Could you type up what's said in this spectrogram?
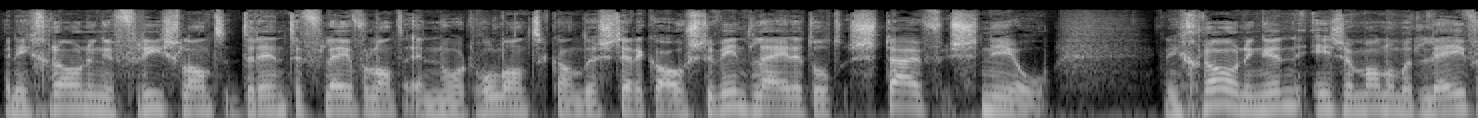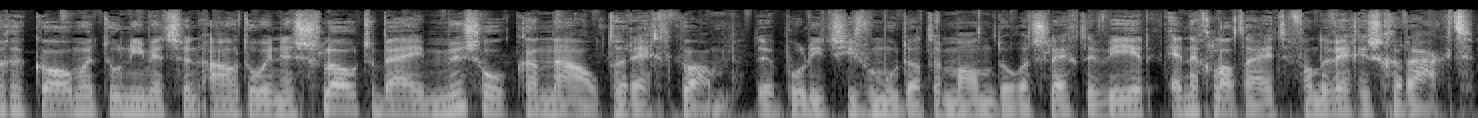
En in Groningen, Friesland, Drenthe, Flevoland en Noord-Holland... kan de sterke oostenwind leiden tot stuifsneeuw. En in Groningen is een man om het leven gekomen... toen hij met zijn auto in een sloot bij Musselkanaal terechtkwam. De politie vermoedt dat de man door het slechte weer... en de gladheid van de weg is geraakt.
